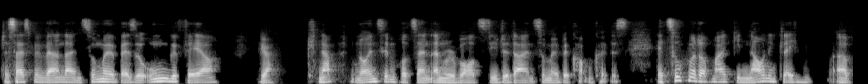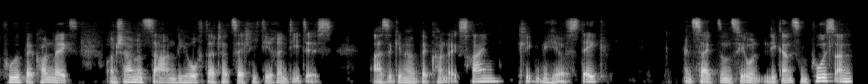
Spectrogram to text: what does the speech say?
Das heißt, wir wären da in Summe bei so ungefähr, ja, knapp 19% an Rewards, die du da in Summe bekommen könntest. Jetzt suchen wir doch mal genau den gleichen äh, Pool bei Convex und schauen uns da an, wie hoch da tatsächlich die Rendite ist. Also gehen wir bei Convex rein, klicken wir hier auf Stake. Jetzt zeigt uns hier unten die ganzen Pools an.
